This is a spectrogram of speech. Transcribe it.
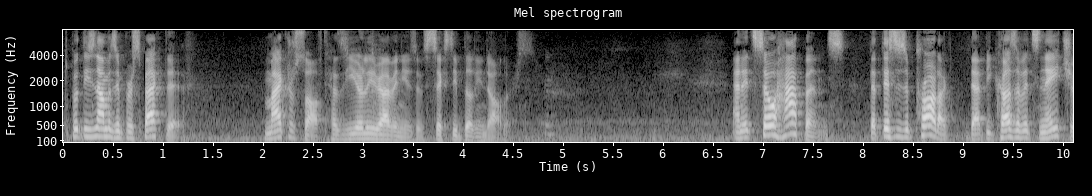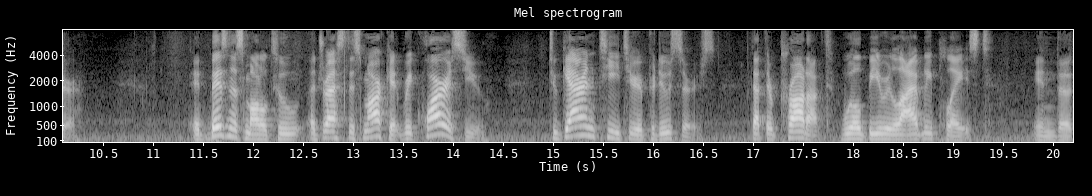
To put these numbers in perspective, Microsoft has yearly revenues of 60 billion dollars. And it so happens that this is a product that, because of its nature, a business model to address this market requires you to guarantee to your producers that their product will be reliably placed in the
